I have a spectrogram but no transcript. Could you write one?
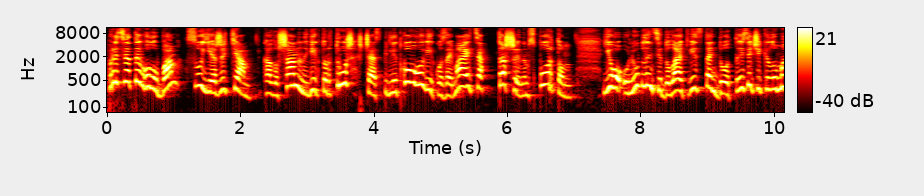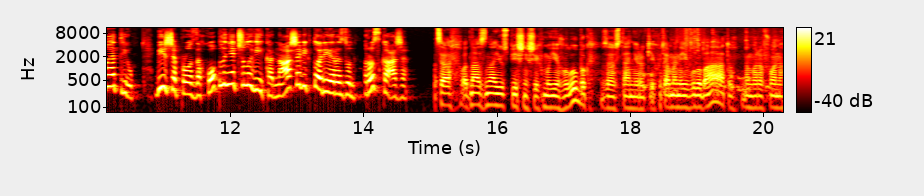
Присвятив голубам своє життя. Калушанин Віктор Труш ще з підліткового віку займається пташиним спортом. Його улюбленці долають відстань до тисячі кілометрів. Більше про захоплення чоловіка наша Вікторія Резун розкаже. Це одна з найуспішніших моїх голубок за останні роки, хоча в мене їх було багато на марафонах.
